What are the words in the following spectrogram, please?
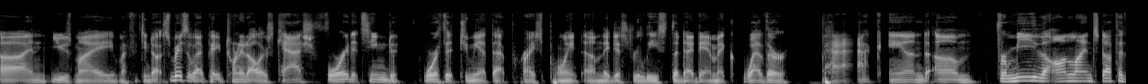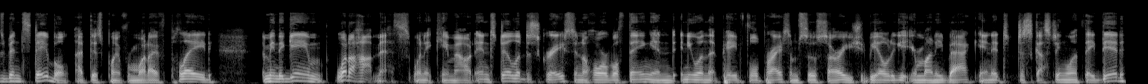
uh, and used my my fifteen dollars. So basically, I paid twenty dollars cash for it. It seemed worth it to me at that price point. Um, they just released the dynamic weather pack, and um, for me, the online stuff has been stable at this point from what I've played. I mean, the game, what a hot mess when it came out, and still a disgrace and a horrible thing. And anyone that paid full price, I'm so sorry. You should be able to get your money back. And it's disgusting what they did.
